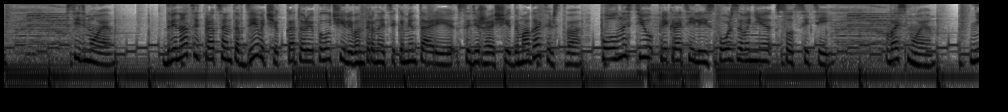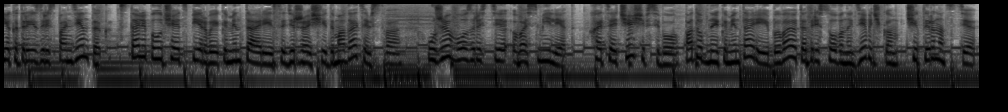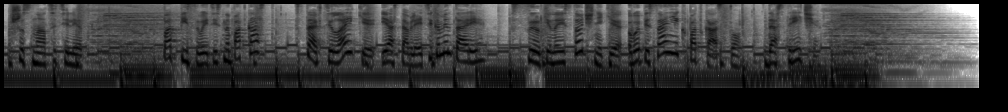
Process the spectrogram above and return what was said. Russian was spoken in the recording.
Седьмое. 12% девочек, которые получили в интернете комментарии, содержащие домогательства, полностью прекратили использование соцсетей. Восьмое. Некоторые из респонденток стали получать первые комментарии, содержащие домогательства, уже в возрасте 8 лет. Хотя чаще всего подобные комментарии бывают адресованы девочкам 14-16 лет. Подписывайтесь на подкаст, ставьте лайки и оставляйте комментарии. Ссылки на источники в описании к подкасту. До встречи!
